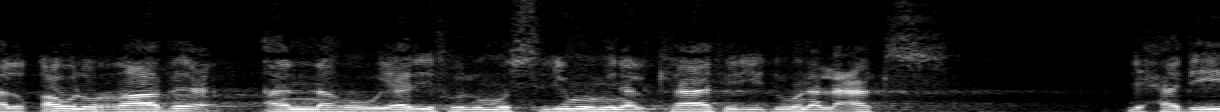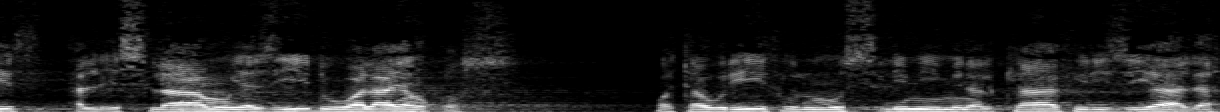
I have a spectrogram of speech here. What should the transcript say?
القول الرابع أنه يرث المسلم من الكافر دون العكس. لحديث الإسلام يزيد ولا ينقص وتوريث المسلم من الكافر زيادة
